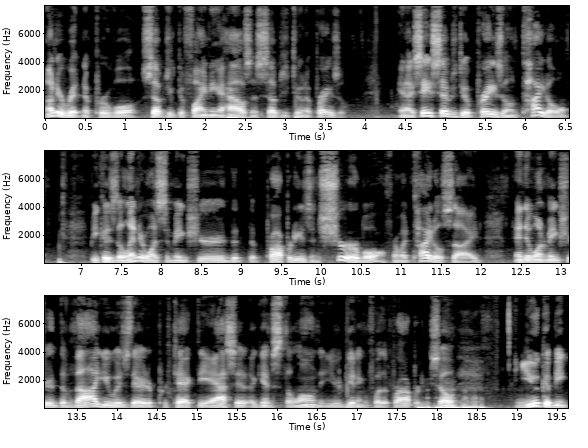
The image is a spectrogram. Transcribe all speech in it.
underwritten approval, subject to finding a house and subject to an appraisal. And I say subject to appraisal and title because the lender wants to make sure that the property is insurable from a title side and they want to make sure the value is there to protect the asset against the loan that you're getting for the property. So you could be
